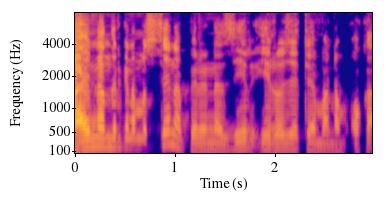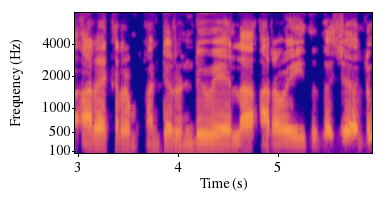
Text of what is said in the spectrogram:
హాయ్ అందరికీ నమస్తే. నా పేరు నజీర్. ఈరోజైతే మనం ఒక అర ఎకరం అంటే రెండు వేల అరవై ఐదు గజాలు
